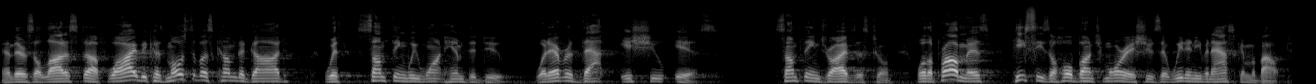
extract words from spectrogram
And there's a lot of stuff. Why? Because most of us come to God with something we want Him to do, whatever that issue is. Something drives us to Him. Well, the problem is, He sees a whole bunch more issues that we didn't even ask Him about.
